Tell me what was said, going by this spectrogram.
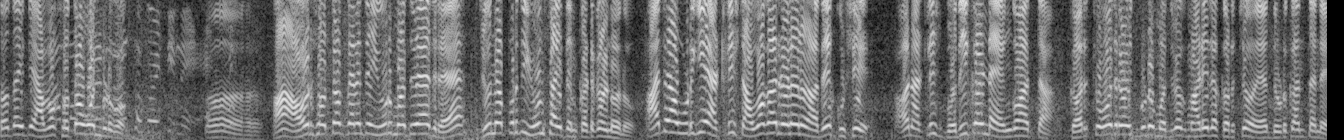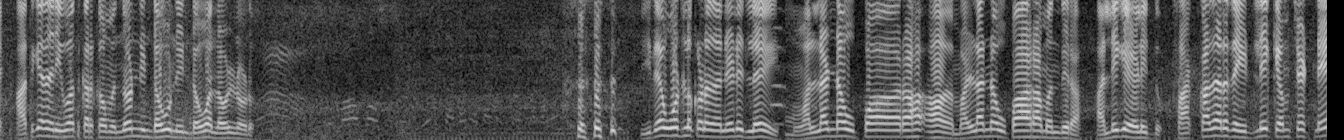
ಸೊತೈತಿ ಅವಾಗ ಸೊತ್ತೋಗ್ಬಿಡ್ಬೇಕು ಹಾ ಅವ್ರು ಸೊತ್ತೋಗ್ತಾನೆ ಅಂತ ಇವ್ರ ಮದ್ವೆ ಆದ್ರೆ ಜೂನ್ ಪೂರ್ತಿ ಇವ್ನ್ ಸಾಯ್ತಾನೆ ಕಟ್ಕೊಂಡವನು. ಆದ್ರೆ ಆ ಹುಡುಗಿ ಅಟ್ಲೀಸ್ಟ್ ಅವಾಗ ಹೇಳೋಣ ಅದೇ ಖುಷಿ. ಅವ್ನ್ ಅಟ್ಲೀಸ್ಟ್ ಬದಿಕಂಡೆ ಹೆಂಗೋ ಅಂತ. ಖರ್ಚು ಹೋದ್ರೆ ಹೋಯ್ತು ಬಿಡು ಮದ್ವೆಗೆ ಮಾಡಿರೋ ಖರ್ಚು ದುಡ್ಕಂತಾನೆ. ಅದಕ್ಕೆ ನಾನು ಇವತ್ತು ಕರ್ಕೊಂಬಂದ್ ನೋಡಿ ನಿನ್ ಡವ್ ನಿನ್ ಡವ್ ಅಲ್ಲಿ ಅವಳು ನೋಡು. ಇದೇ ಹೋಟ್ಲು ಕಣ ನಾನು ಹೇಳಿದ್ಲೆ ಮಲ್ಲಣ್ಣ ಉಪಹಾರ ಆ, ಮಲ್ಲಣ್ಣ ಉಪಹಾರ ಮಂದಿರ. ಅಲ್ಲಿಗೆ ಹೇಳಿದ್ದು. ಸಕ್ಕದಾರದ ಇಡ್ಲಿ ಕೆಂಪು ಚಟ್ನಿ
